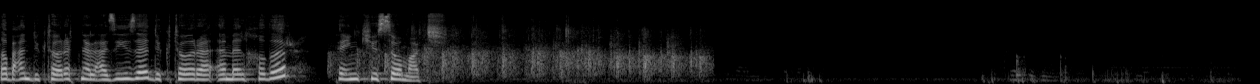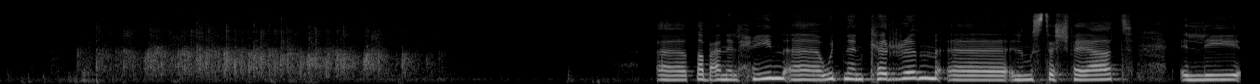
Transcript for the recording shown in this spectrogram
طبعا دكتورتنا العزيزة دكتورة أمل خضر. Thank you so much. طبعا الحين ودنا نكرم المستشفيات اللي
